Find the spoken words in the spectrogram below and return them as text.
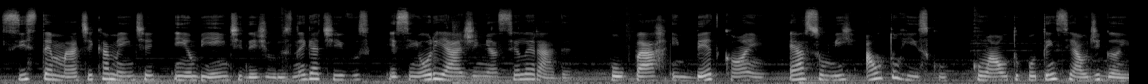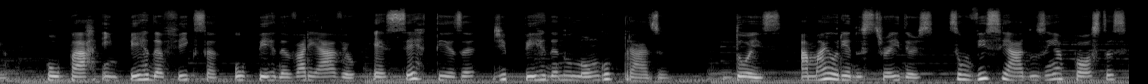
sistematicamente em ambiente de juros negativos e senhoriagem acelerada. Poupar em Bitcoin é assumir alto risco, com alto potencial de ganho. Poupar em perda fixa ou perda variável é certeza de perda no longo prazo. 2. A maioria dos traders são viciados em apostas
